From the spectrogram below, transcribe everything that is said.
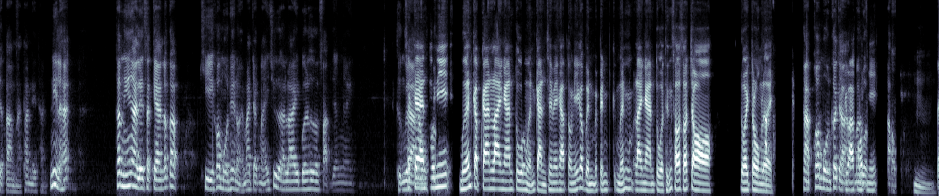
จะตามหาท่านได้ทัน นี่แหละฮะท่านง่ายๆเลยสแกนแล้วก็คีย์ข้อมูลให้หน่อยมาจากไหน ชื่ออะไรเบอร์โทรศัพท์ยังไง ถึงเวสลาแกนเราตัวนี้เหมือนกับการรายงานตัวเหมือนกันใช่ไหมครับ ตรงนี้ก็เป็นเป็นเหมือนรายงานตัวถึงสสจโดยตรงเลย ครับข้อมูลก็จะที่ว่ามาโค้รดวมนี้เราอืมไป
